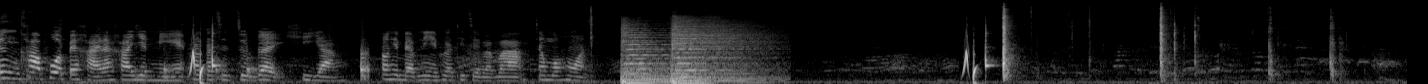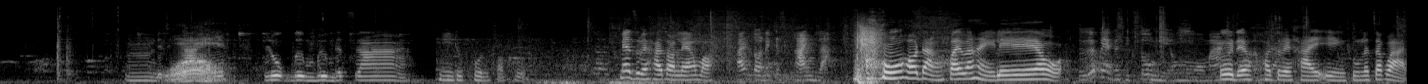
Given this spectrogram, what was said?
นึ่งข้าวโพดไปขายนะคะ เย็นนี้เราก็จะจุดด้วยขี้ยาง ต้องเห็นแบบนี้เพื่อที่จะแบบว่าจังโมฮอนอืมเดี๋ยวจะได้ลูกบึมบึมนะจ้า นี่ทุกคนขอพูดแม่จะไปขายตอนแรงบ่ท้ายตอนนี้ก็สิพายนี่ล่ะเอาเขาดังไฟมาให้แล้ว เออแม่ก็สิต้มนี่เอาหมอมาเออเดี๋ยวเขาจะไปขายเองทุงละจักบาท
